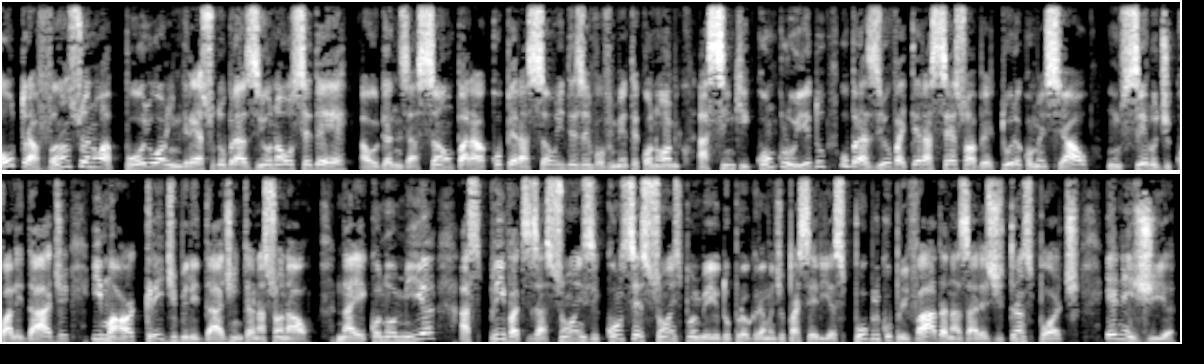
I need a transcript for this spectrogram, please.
Outro avanço é no apoio ao ingresso do Brasil na OCDE, a Organização para a Cooperação e Desenvolvimento Econômico. Assim que concluído, o Brasil vai ter acesso à abertura comercial, um selo de qualidade e maior credibilidade internacional. Na economia, as privatizações e concessões por meio do programa de parcerias público-privada nas áreas de transporte, energia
